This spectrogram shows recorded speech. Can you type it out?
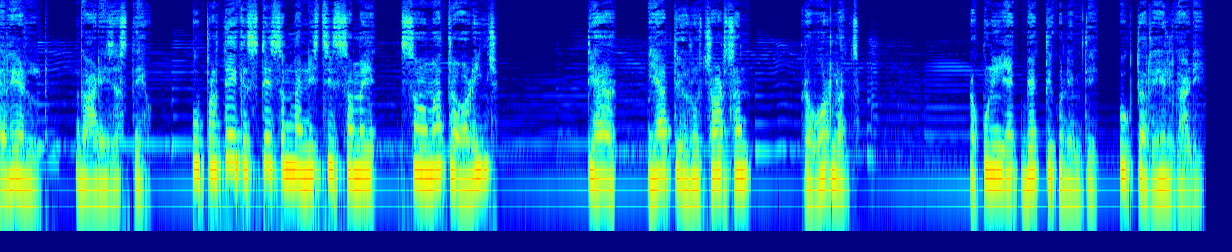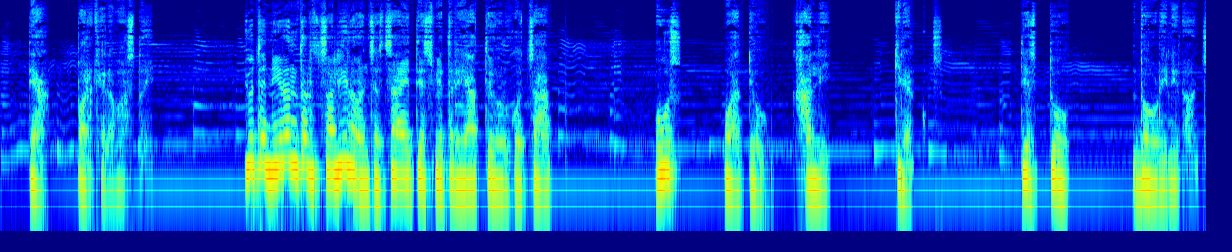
रेल गाडी जस्तै हो। ऊ प्रत्येक स्टेसनमा निश्चित समयसम्म मात्र अडिन्छ। त्यहाँ यात्रीहरू चढ्छन् र ओर्लन्छन्। र कुनै एक व्यक्तिको निम्ति उक्त रेलगाडी त्यहाँ पर्खेर बस्दैन। यो त निरन्तर चलिरहन्छ चाहे त्यसभित्र यात्रीहरूको चाप होस् वा त्यो खाली किरण होस्। त्यस्तो दौडी नै रहन्छ।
